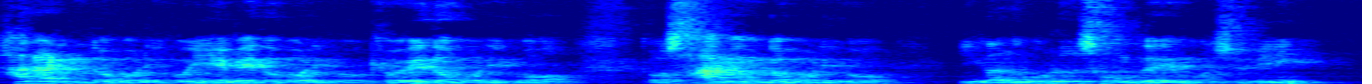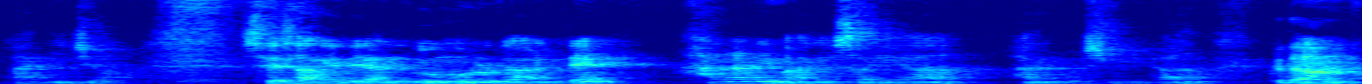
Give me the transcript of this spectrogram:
하나님도 버리고 예배도 버리고 교회도 버리고 또 사명도 버리고 이건 옳은 성도의 모습이 아니죠. 세상에 대한 의무를 다할 때 하나님 안에서 해야 하는 것입니다. 그 다음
